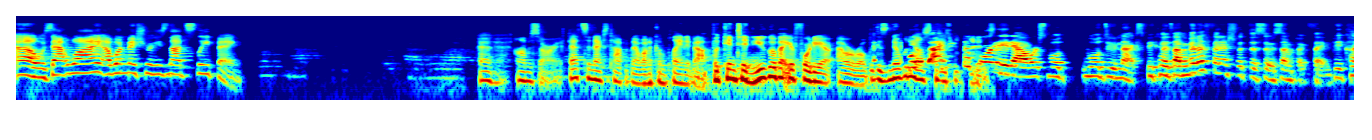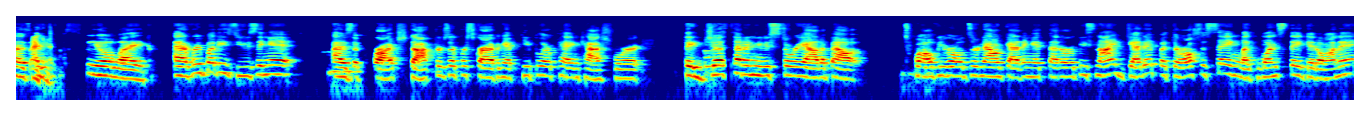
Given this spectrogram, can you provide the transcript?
Oh, is that why? I want to make sure he's not sleeping. Okay, I'm sorry. That's the next topic I want to complain about. But continue. You go about your 40 hour rule because nobody well, else I think the 48 is. hours we'll we'll do next because I'm gonna finish with this Ozempic thing because okay. I just feel like everybody's using it as a crutch. Doctors are prescribing it, people are paying cash for it. They just had a news story out about 12 year olds are now getting it that are obese. And I get it, but they're also saying like once they get on it,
